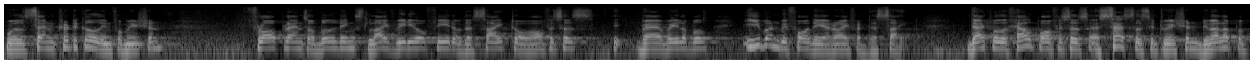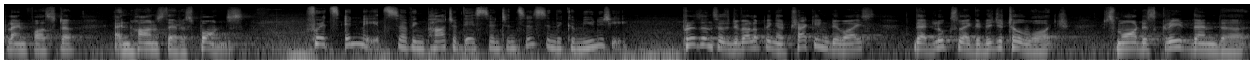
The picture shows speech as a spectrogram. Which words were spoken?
will send critical information, floor plans of buildings, live video feed of the site to our officers where available, even before they arrive at the site. That will help officers assess the situation, develop a plan faster, enhance their response. For its inmates serving part of their sentences in the community, Prisons is developing a tracking device that looks like a digital watch. It's more discreet than the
